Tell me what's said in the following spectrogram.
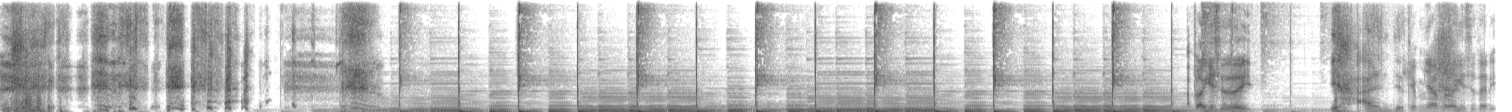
Apalagi sih tadi? ya anjir Gamenya apa lagi sih tadi?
